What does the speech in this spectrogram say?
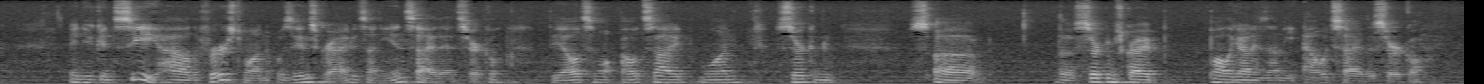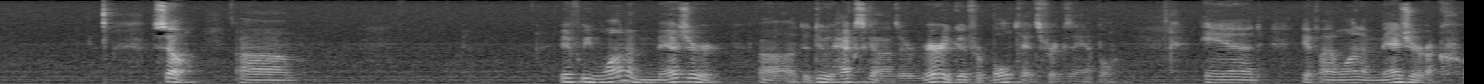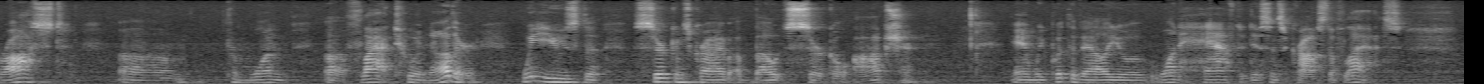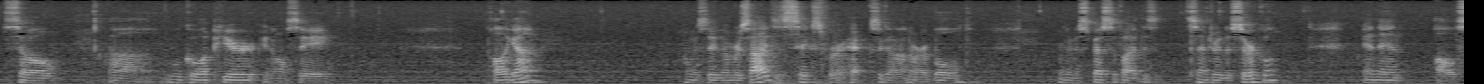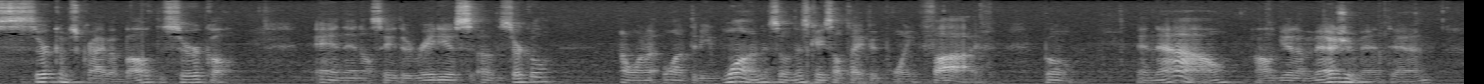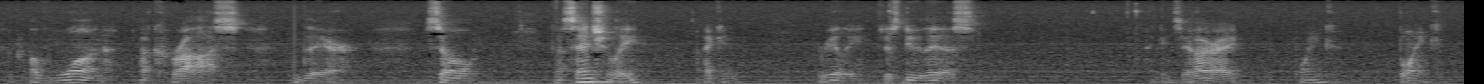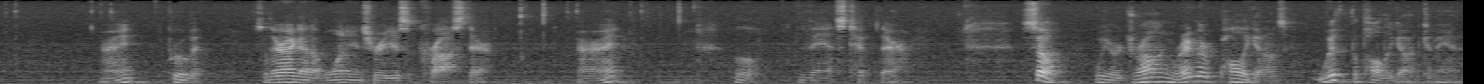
and you can see how the first one was inscribed it's on the inside of that circle the outside one circum uh, the circumscribed polygon is on the outside of the circle. So um, if we want to measure uh, to do hexagons are very good for bolt heads for example. And if I want to measure across um, from one uh, flat to another we use the circumscribe about circle option and we put the value of one half the distance across the flats. So uh, we'll go up here and I'll say polygon. I'm going to say number size is 6 for a hexagon or a bolt. We're going to specify the center of the circle and then I'll circumscribe about the circle and then I'll say the radius of the circle. I want it, want it to be 1 so in this case I'll type in 0.5 boom and now I'll get a measurement then of 1 across there so essentially I can really just do this. I can say, all right, boink, boink. All right, prove it. So there I got a one inch radius across there. All right, a little advanced tip there. So we are drawing regular polygons with the polygon command.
